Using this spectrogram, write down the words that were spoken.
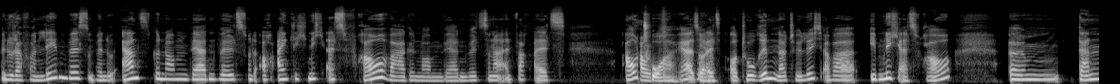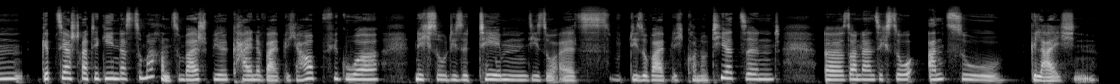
Wenn du davon leben willst und wenn du ernst genommen werden willst und auch eigentlich nicht als Frau wahrgenommen werden willst, sondern einfach als Autor, ja, also ja. als Autorin natürlich, aber eben nicht als Frau, ähm, dann gibt's ja Strategien, das zu machen. Zum Beispiel keine weibliche Hauptfigur, nicht so diese Themen, die so als, die so weiblich konnotiert sind, äh, sondern sich so anzugleichen.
